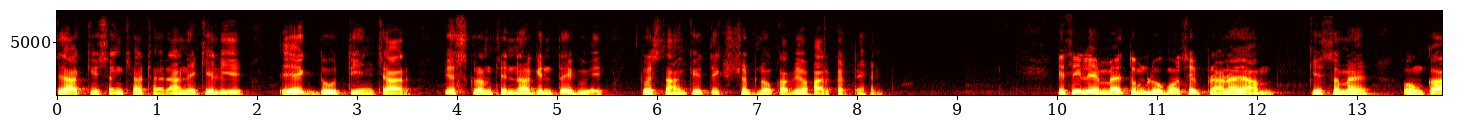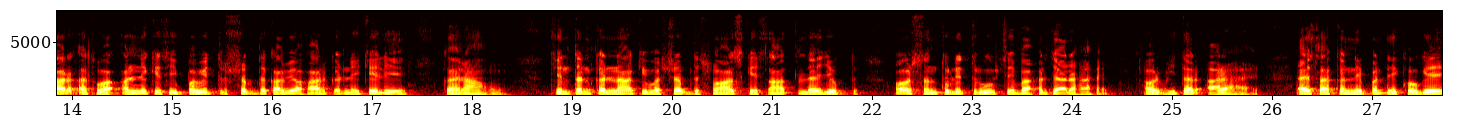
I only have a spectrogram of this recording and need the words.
त्याग की संख्या ठहराने के लिए एक, दो, तीन, चार इस क्रम से न गिनते हुए कुछ सांकेतिक शब्दों का व्यवहार करते हैं। इसीलिए मैं तुम लोगों से प्राणायाम के समय ओंकार अथवा अन्य किसी पवित्र शब्द का व्यवहार करने के लिए कह रहा हूँ। चिंतन करना कि वह शब्द श्वास के साथ लय युक्त और संतुलित रूप से बाहर जा रहा है और भीतर आ रहा है। ऐसा करने पर देखोगे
